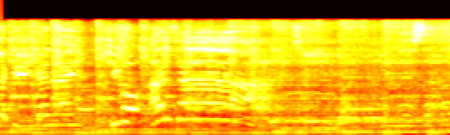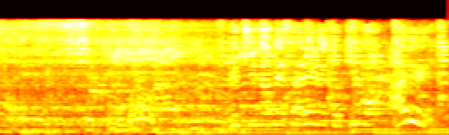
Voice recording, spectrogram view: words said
まくいかない日もあるさ。打ちのめされる時もある。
